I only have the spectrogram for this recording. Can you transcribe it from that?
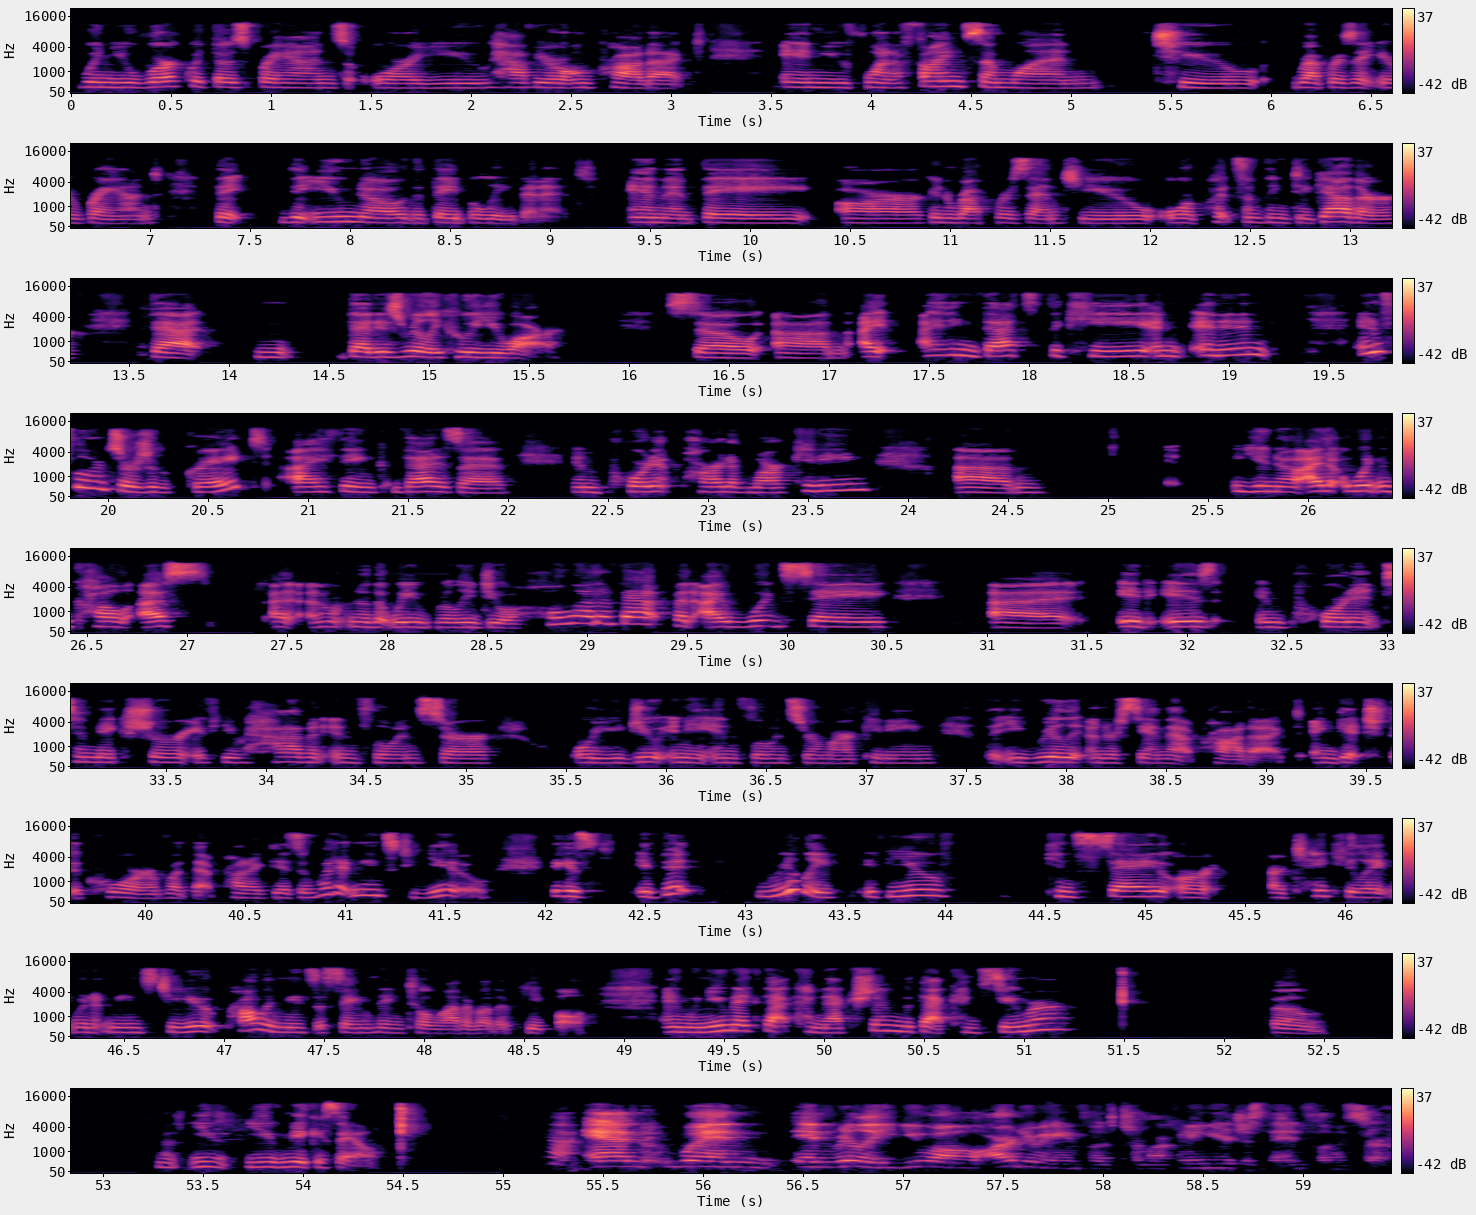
when you work with those brands or you have your own product and you want to find someone to represent your brand that that you know that they believe in it and that they are going to represent you or put something together that that is really who you are so um, I, I think that's the key. And, and in, influencers are great. I think that is an important part of marketing. Um, you know i wouldn't call us I, I don't know that we really do a whole lot of that but i would say uh, it is important to make sure if you have an influencer or you do any influencer marketing that you really understand that product and get to the core of what that product is and what it means to you. Because if it really if you can say or articulate what it means to you it probably means the same thing to a lot of other people and when you make that connection with that consumer boom you you make a sale Yeah, and when and really you all are doing influencer marketing, you're just the influencer.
